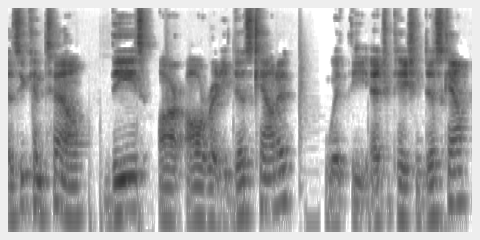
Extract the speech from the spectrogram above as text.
As you can tell, these are already discounted with the education discount.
